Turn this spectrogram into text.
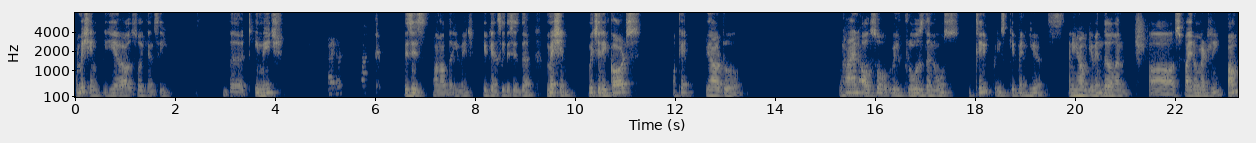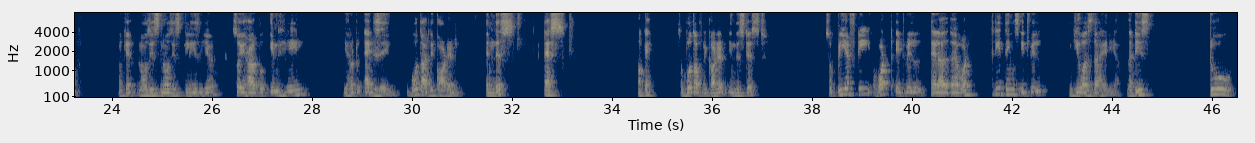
machine. Here also you can see the image. This is one of the image. You can see this is the machine which records. Okay, you have to and also will close the nose clip is given here. And you have given the one uh, spirometry pump. Okay nose is nose is clear here. So you have to inhale you have to exhale. Both are recorded in this test. Okay so both are recorded in this test. So pft what it will tell us uh, what three things it will give us the idea? That is to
